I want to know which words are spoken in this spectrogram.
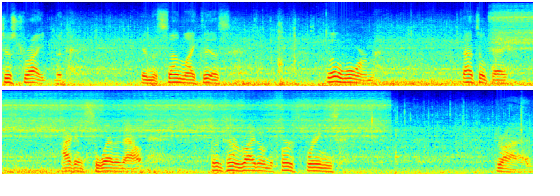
just right, but in the sun like this, a little warm. That's okay. I can sweat it out. Gonna turn right on the First Springs Drive.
